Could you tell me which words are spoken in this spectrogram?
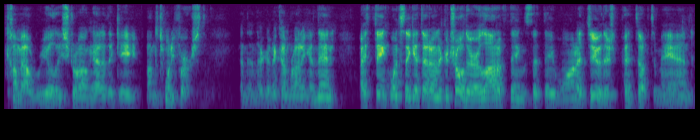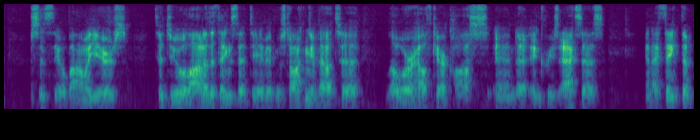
come out really strong out of the gate on the 21st. And then they're going to come running. And then I think once they get that under control, there are a lot of things that they want to do. There's pent up demand since the Obama years to do a lot of the things that David was talking about to lower healthcare costs and uh, increase access. And I think the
